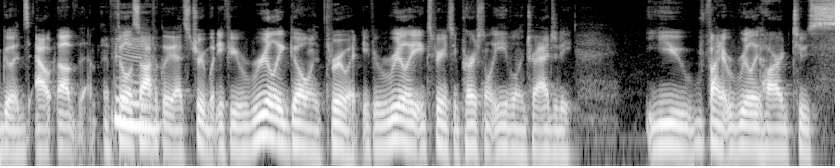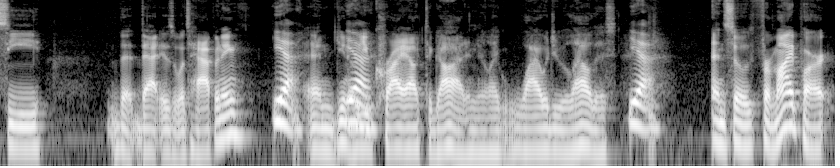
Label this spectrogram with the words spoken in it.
goods out of them. And mm. philosophically, that's true. But if you're really going through it, if you're really experiencing personal evil and tragedy, you find it really hard to see that that is what's happening. Yeah. And you know, Yeah. you cry out to God, and you're like, "Why would you allow this?" Yeah. and so for my part,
